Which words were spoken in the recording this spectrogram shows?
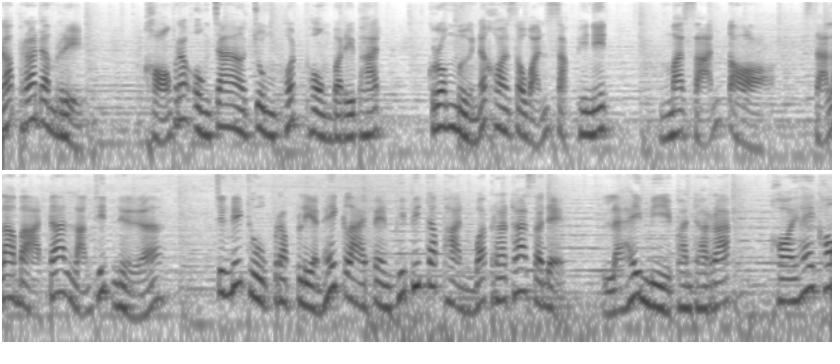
รับพระดำริของพระองค์เจ้าจุมพศพงศ์บริพัตรกรมหมื่นนครสวรรค์ศักพินิษมาสารต่อศาลาบาทด้านหลังทิศเหนือ จึงได้ถูกปรับเปลี่ยนให้กลายเป็นพิพิธภัณฑ์วัดพระธาตุเสด็จ และให้มีพันธรักษ์คอยให้ข้อ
